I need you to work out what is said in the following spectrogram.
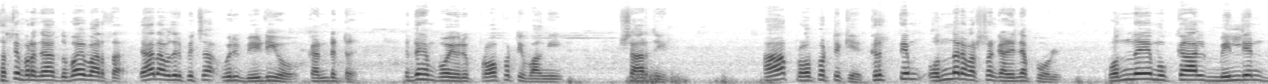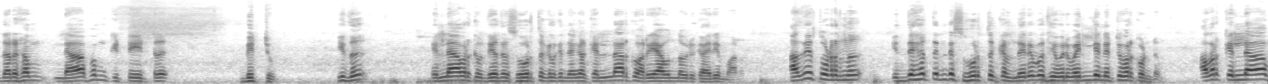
സത്യം പറഞ്ഞാൽ ദുബായ് വാർത്ത ഞാൻ അവതരിപ്പിച്ച ഒരു വീഡിയോ കണ്ടിട്ട് ഇദ്ദേഹം പോയി ഒരു പ്രോപ്പർട്ടി വാങ്ങി ഷാർജയിൽ. ആ പ്രോപ്പർട്ടിക്ക് കൃത്യം ഒന്നര വർഷം കഴിഞ്ഞപ്പോൾ ഒന്നേ മുക്കാൽ മില്യൺ ദർഹം ലാഭം കിട്ടിയിട്ട് വിറ്റു. ഇത് എല്ലാവർക്കും ഇദ്ദേഹത്തിന്റെ സുഹൃത്തുക്കൾക്ക് ഞങ്ങൾക്ക് എല്ലാവർക്കും അറിയാവുന്ന ഒരു കാര്യമാണ്. അതേ തുടർന്ന് ഇദ്ദേഹത്തിന്റെ സുഹൃത്തുക്കൾ നിരവധി ഒരു വലിയ നെറ്റ്വർക്കുണ്ട്. അവർക്കെല്ലാം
